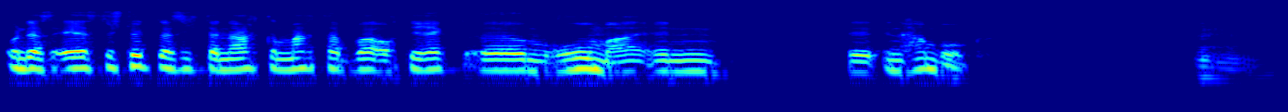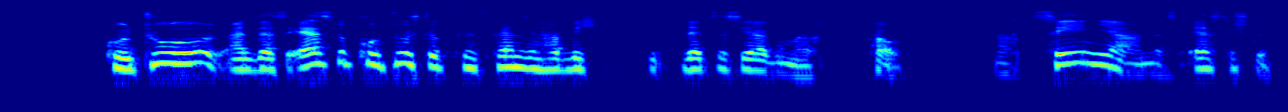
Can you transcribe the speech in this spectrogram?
Und das erste Stück, das ich danach gemacht habe, war auch direkt ähm, Roma in in Hamburg. Mhm. Kultur, das erste Kulturstück fürs Fernsehen habe ich letztes Jahr gemacht, Faust. Nach zehn Jahren das erste Stück.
